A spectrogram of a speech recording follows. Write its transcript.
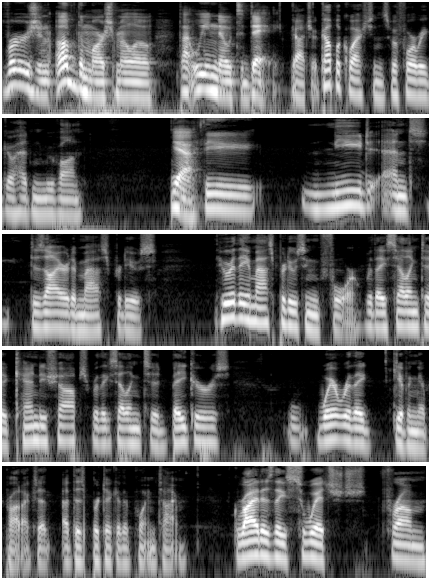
version of the marshmallow that we know today. Gotcha. A couple questions before we go ahead and move on. Yeah. The need and desire to mass produce. Who are they mass producing for? Were they selling to candy shops? Were they selling to bakers? Where were they giving their products at, at this particular point in time? Right as they switched from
